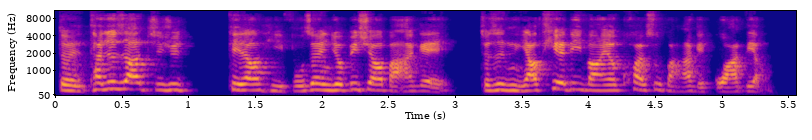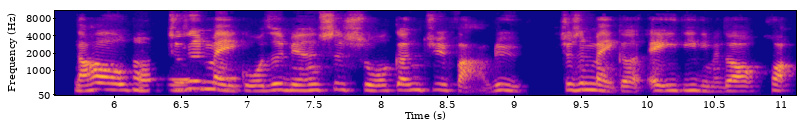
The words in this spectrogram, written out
对他就是要继续贴到皮肤，所以你就必须要把它给，就是你要贴的地方要快速把它给刮掉，然后就是美国这边是说根据法律，就是每个 AED 里面都要画。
